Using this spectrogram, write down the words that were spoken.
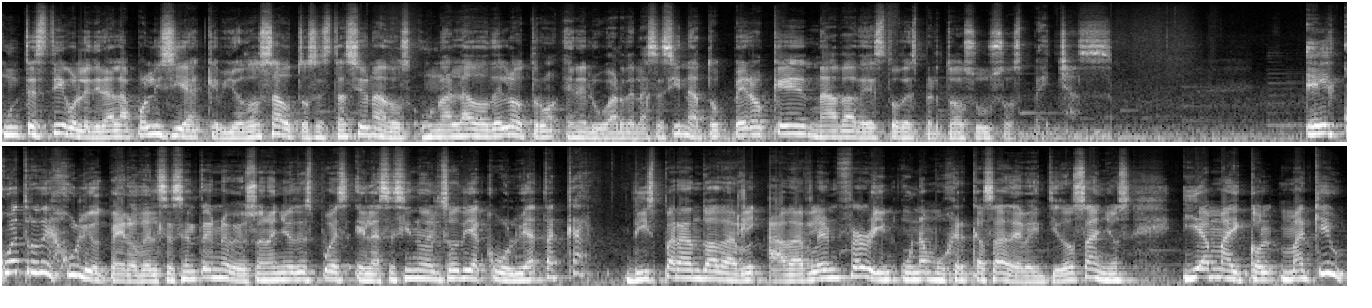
un testigo le dirá a la policía que vio dos autos estacionados uno al lado del otro en el lugar del asesinato, pero que nada de esto despertó sus sospechas. El 4 de julio, pero del 69, o sea, un año después, el asesino del Zodíaco volvió a atacar, disparando a, Dar a Darlene Ferrin, una mujer casada de 22 años, y a Michael McHugh,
